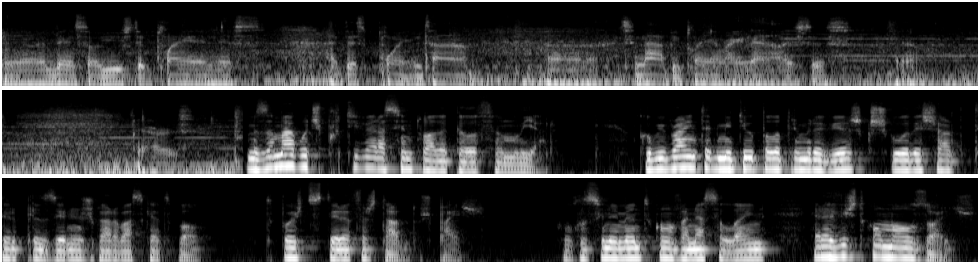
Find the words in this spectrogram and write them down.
You know, I've been so used to playing this at this point in time. Uh, to not be playing right now, it's just, you know, it hurts. Mas a mágoa desportiva era acentuada pela familiar. Kobe Bryant admitiu pela primeira vez que chegou a deixar de ter prazer em jogar basquetebol depois de se ter afastado dos pais. O relacionamento com Vanessa Lane era visto com maus olhos,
